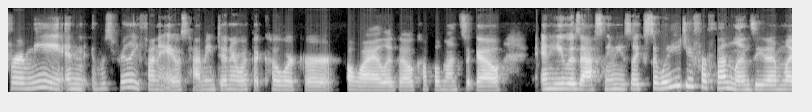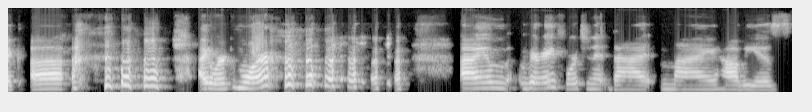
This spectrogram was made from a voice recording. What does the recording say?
for me, and it was really funny. I was having dinner with a coworker a while ago, a couple months ago, and he was asking me, he's like, "So what do you do for fun, Lindsay?" And I'm like, "Uh, I work more." I am very fortunate that my hobby is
